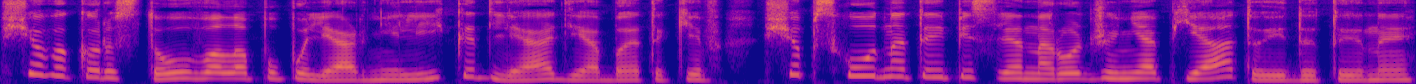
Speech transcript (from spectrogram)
що використовувала популярні ліки для діабетиків, щоб схуднути після народження п'ятої дитини.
